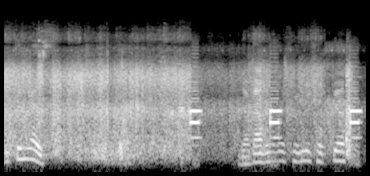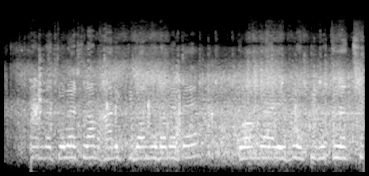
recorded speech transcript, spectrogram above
বুঝছেন গাইস যাতে আপনাদের শরীরে শক্তি আসে আমরা চলে আসলাম আরেকটি বানমোটা ম্যাপে তো আমরা এই ব্লগটি করতে যাচ্ছি?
